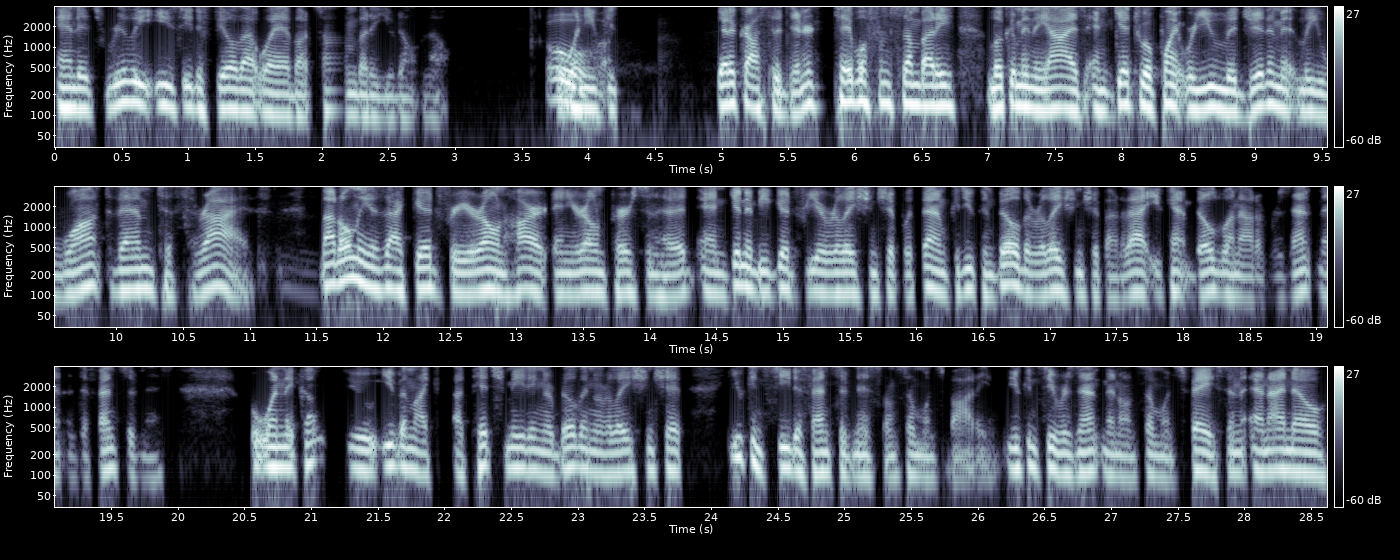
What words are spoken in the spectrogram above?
And it's really easy to feel that way about somebody you don't know. But when you can get across the dinner table from somebody look them in the eyes and get to a point where you legitimately want them to thrive. Not only is that good for your own heart and your own personhood and going to be good for your relationship with them because you can build a relationship out of that. You can't build one out of resentment and defensiveness. But when it comes to even like a pitch meeting or building a relationship you can see defensiveness on someone's body. You can see resentment on someone's face. And and i know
